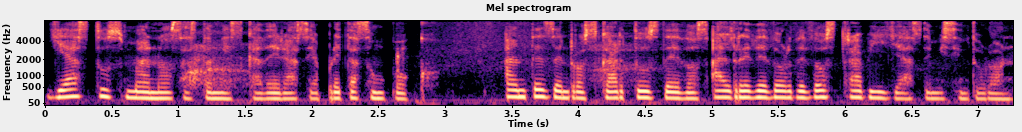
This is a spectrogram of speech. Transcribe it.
Guías tus manos hasta mis caderas y aprietas un poco, antes de enroscar tus dedos alrededor de dos trabillas de mi cinturón.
